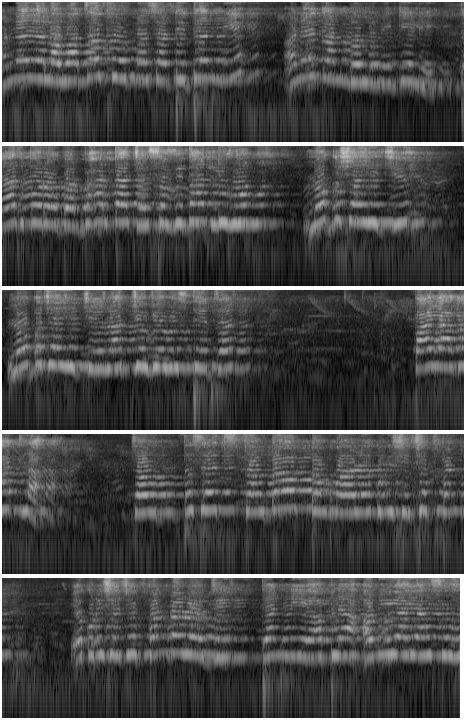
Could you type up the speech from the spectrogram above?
अन्यायाला वाचा फोडण्यासाठी त्यांनी अनेक आंदोलने केली. त्याचबरोबर भारताचे संविधान लिहून लोकशाहीची लोकशाहीची राज्य व्यवस्थेचा पाया तसेच चौदा ऑक्टोबर एकोणीसशे छप्पन एकोणीसशे छप्पन्न रोजी त्यांनी आपल्या अनुयायासह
